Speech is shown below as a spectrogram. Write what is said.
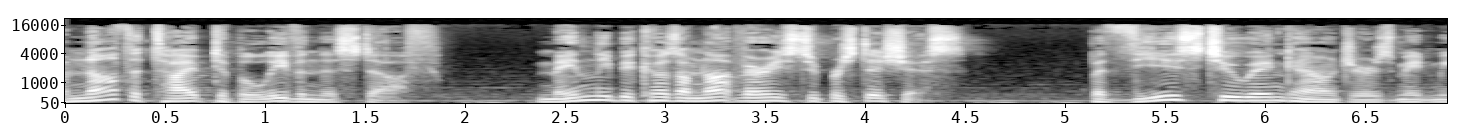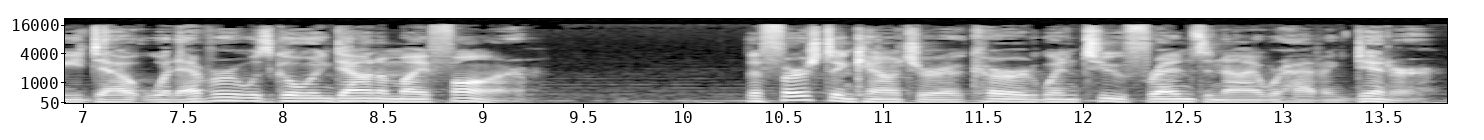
I'm not the type to believe in this stuff, mainly because I'm not very superstitious. But these two encounters made me doubt whatever was going down on my farm. The first encounter occurred when two friends and I were having dinner.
